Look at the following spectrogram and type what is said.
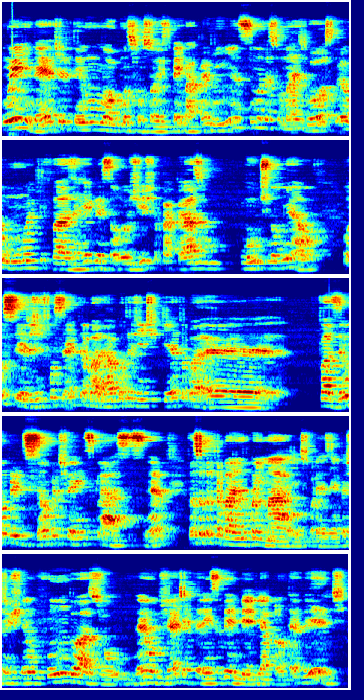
O nnet ele tem um, algumas funções bem bacaninhas. Uma das que eu mais gosto é uma que faz a regressão logística para caso multinomial. Ou seja, a gente consegue trabalhar quando a gente quer é, fazer uma predição para diferentes classes. Né? Então, se eu estou trabalhando com imagens, por exemplo, a gente tem um fundo azul, né? um objeto de referência vermelho e a planta é verde,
